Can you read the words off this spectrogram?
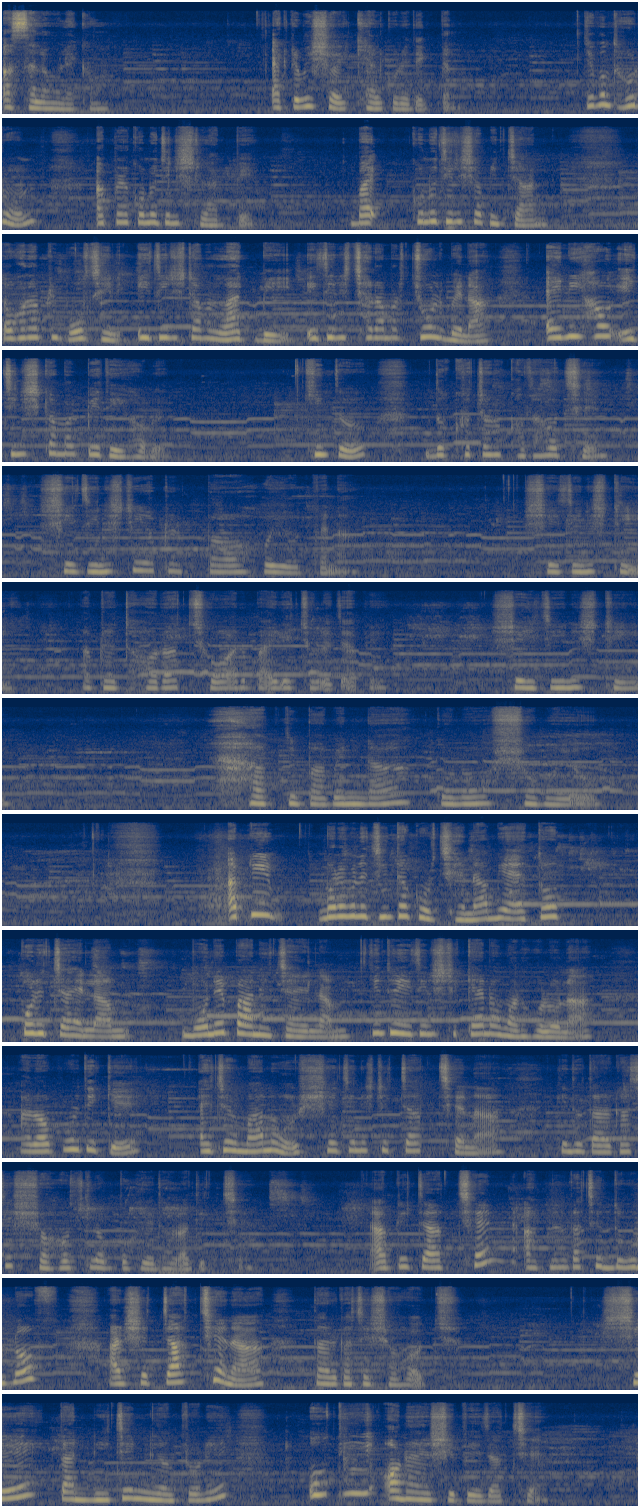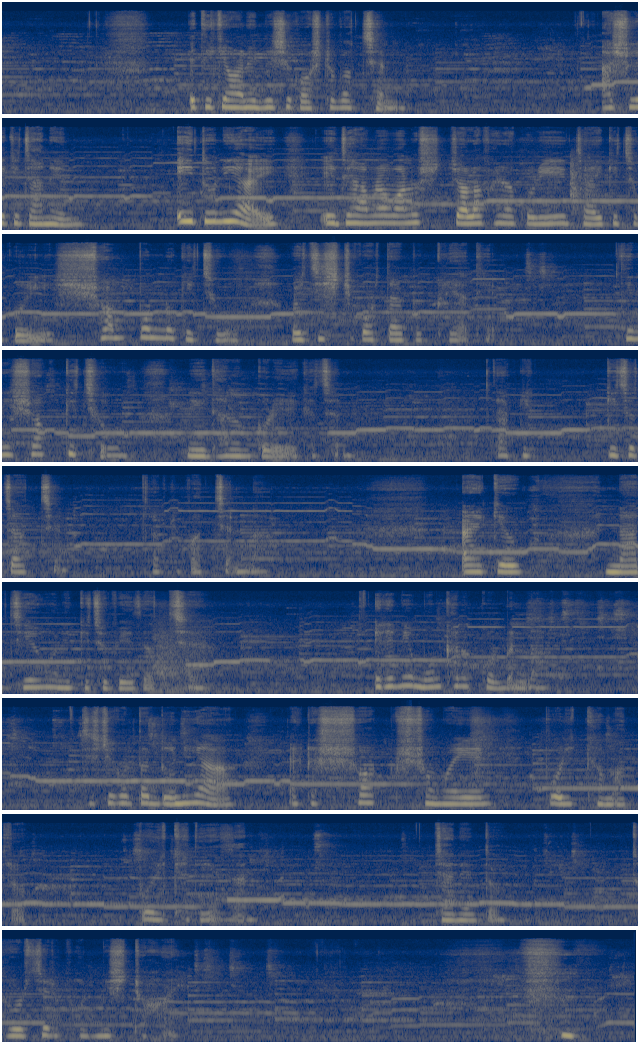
আসসালামু আলাইকুম। একটা বিষয় খেয়াল করে দেখবেন। যেমন ধরুন, আপনার কোনো জিনিস লাগবে বা কোনো জিনিস আপনি চান, তখন আপনি বলছেন, এই জিনিসটা আমার লাগবে, এই জিনিস ছাড়া আমার চলবে না। এনি হাও এই জিনিসকে আমার পেতেই হবে। কিন্তু দুঃখজনক কথা হচ্ছে, সেই জিনিসটি আপনার পাওয়া হয়ে উঠবে না। সেই জিনিসটি আপনার ধরা ছোঁয়ার বাইরে চলে যাবে। সেই জিনিসটি আপনি পাবেন না কোনো সময়ও। আপনি মনে মনে চিন্তা করছেন, আমি এত করে চাইলাম, মনে পানি চাইলাম, কিন্তু এই জিনিসটি কেন আমার হলো না? আর অপরদিকে, একজন মানুষ সে জিনিসটি চাচ্ছে না, কিন্তু তার কাছে সহজলভ্য হয়ে ধরা দিচ্ছে। আপনি চাচ্ছেন আপনার কাছে দুর্লভ, আর সে চাচ্ছে না তার কাছে সহজ। সে তার নিজের নিয়ন্ত্রণে অতি অনায়াসে পেয়ে যাচ্ছে। এতে কি অনেক বেশি কষ্ট পাচ্ছেন। আসলে কি জানেন, এই দুনিয়ায় এই যে আমরা মানুষ চলাফেরা করি, যাই কিছু করি, সম্পূর্ণ কিছু ওই সৃষ্টিকর্তার প্রক্রিয়াতে। তিনি সব কিছু নির্ধারণ করে রেখেছেন। আপনি কিছু চাচ্ছেন, আপনি পাচ্ছেন না। আর কেউ না চেয়েও অনেক কিছু পেয়ে যাচ্ছে। এটা নিয়ে মন খারাপ করবেন না। সৃষ্টিকর্তার দুনিয়া একটা শর্ট সময়ের পরীক্ষা মাত্র। পরীক্ষা দিয়ে যান। জানেন তো, ধৈর্যের ফল মিষ্ট হয়।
